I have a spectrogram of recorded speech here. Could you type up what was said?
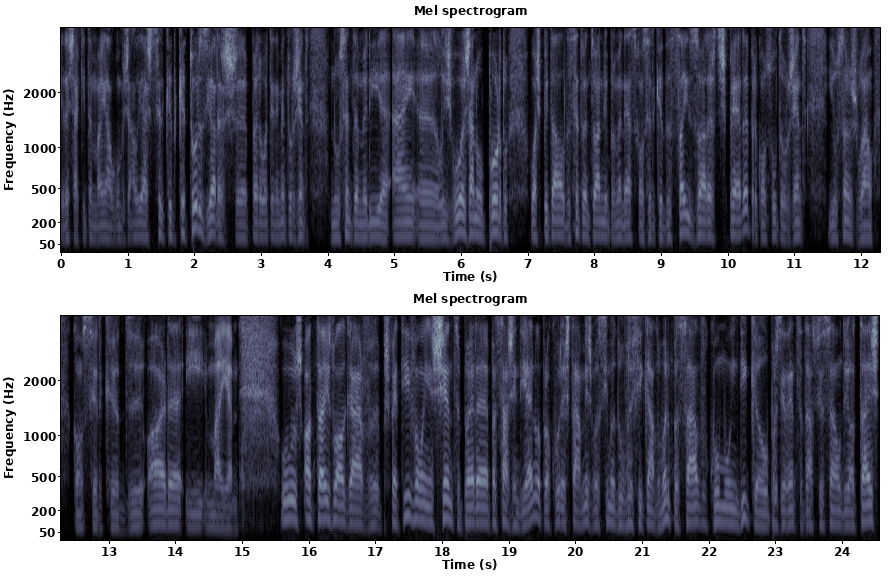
e deixa aqui também alguns, aliás, cerca de 14 horas para o atendimento urgente no Santa Maria, em Lisboa. Já no Porto, o Hospital de Santo António permanece com cerca de 6 horas de espera para consulta urgente e o São João com cerca de hora e meia. Os hotéis do Algarve perspectivam enchente para a passagem de ano. A procura está mesmo acima do verificado no ano passado, como indica o presidente da Associação de Hotéis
